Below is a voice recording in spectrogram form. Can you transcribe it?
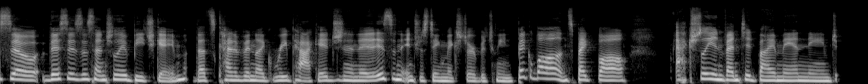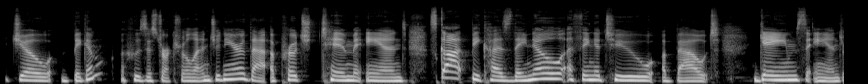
So this is essentially a beach game that's kind of been like repackaged and it is an interesting mixture between pickleball and spikeball actually invented by a man named Joe Bigham, who's a structural engineer that approached Tim and Scott because they know a thing or two about games and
